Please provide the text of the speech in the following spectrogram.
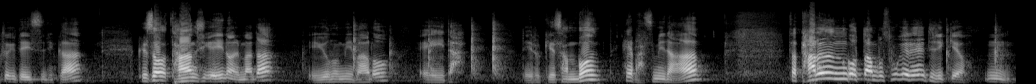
그렇게 돼 있으니까. 그래서 다항식 A는 얼마다? 이 놈이 바로 A다. 네, 이렇게 해서 한번 해봤습니다. 자, 다른 것도 한번 소개를 해드릴게요. 음.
